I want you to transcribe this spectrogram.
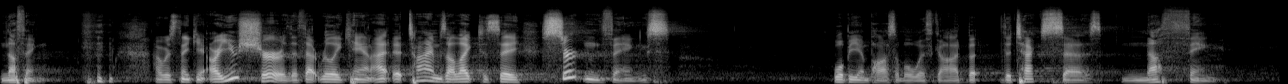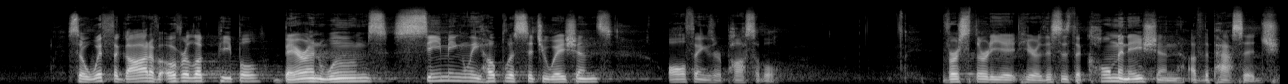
Nothing. I was thinking, are you sure that that really can? I, at times, I like to say certain things will be impossible with God, but the text says nothing. So, with the God of overlooked people, barren wombs, seemingly hopeless situations, all things are possible. Verse 38 here, this is the culmination of the passage.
